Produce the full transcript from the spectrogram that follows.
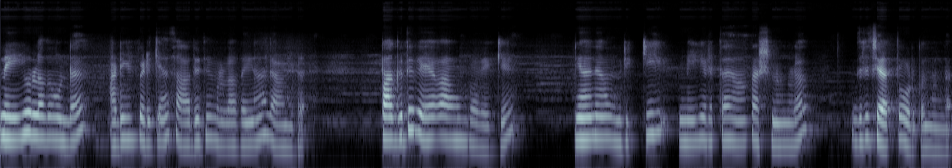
നെയ്യുള്ളത് കൊണ്ട് അടിയിൽ പിടിക്കാൻ സാധ്യതയുള്ളതിനാലാണിത്. പകുതി വേവാകുമ്പോഴേക്ക് ഞാൻ ആ ഉരുക്കി നെയ്യെടുത്ത ആ കഷ്ണങ്ങൾ ഇതിൽ ചേർത്ത് കൊടുക്കുന്നുണ്ട്.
